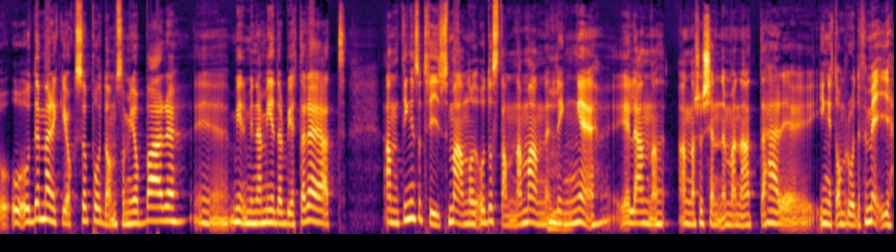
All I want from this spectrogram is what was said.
Och, och- det märker jag också på de som jobbar, eh, med mina medarbetare, att antingen så trivs man och, och då stannar man länge, eller anna, annars så känner man att det här är inget område för mig.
